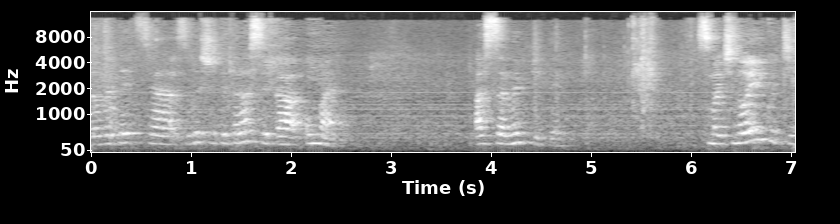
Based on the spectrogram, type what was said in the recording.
доведеться залишити Тарасика у мене, а самим піти. Смачної куті.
